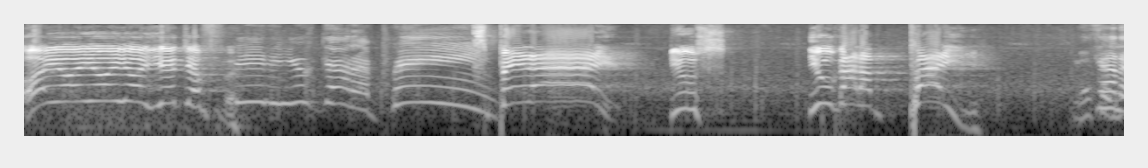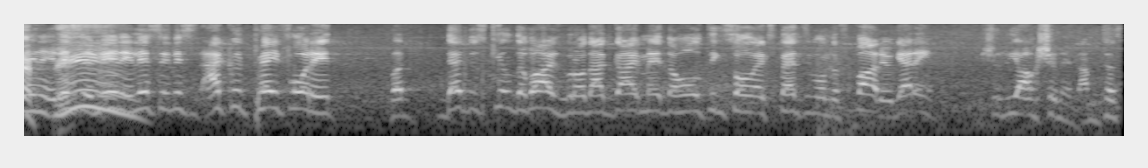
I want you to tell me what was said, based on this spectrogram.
Oi, oi, oi, oi, get your... f- Speedy, you gotta pay! Speedy! You, s- you gotta pay! Listen, gotta Vinny, pay. listen, Vinny, listen, listen. I could pay for it, but that just killed the vibes, bro. That guy made the whole thing so expensive on the spot. You getting? We should re-auction it. I'm just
